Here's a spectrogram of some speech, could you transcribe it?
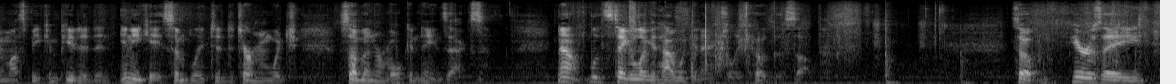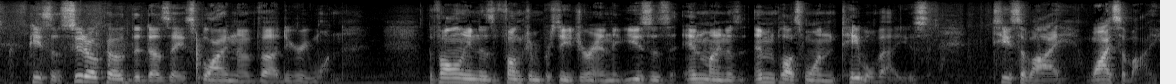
must be computed in any case simply to determine which subinterval contains x. Now, let's take a look at how we can actually code this up. So, here's a piece of pseudocode that does a spline of uh, degree 1. The following is a function procedure, and it uses n minus n plus 1 table values, t sub i, y sub i,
